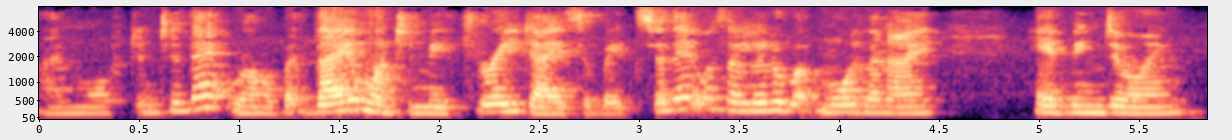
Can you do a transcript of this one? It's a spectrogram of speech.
I morphed into that role. But they wanted me three days a week. So that was a little bit more than I had been doing.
